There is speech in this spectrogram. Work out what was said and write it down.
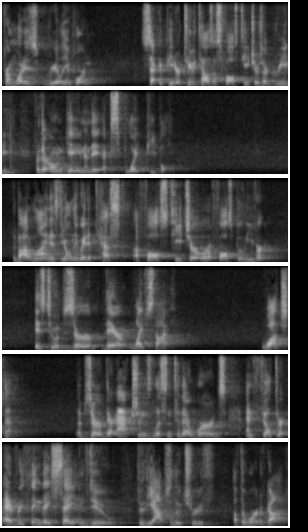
from what is really important. 2 Peter 2 tells us false teachers are greedy for their own gain and they exploit people. The bottom line is the only way to test a false teacher or a false believer is to observe their lifestyle. Watch them. Observe their actions, listen to their words, and filter everything they say and do through the absolute truth of the Word of God.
